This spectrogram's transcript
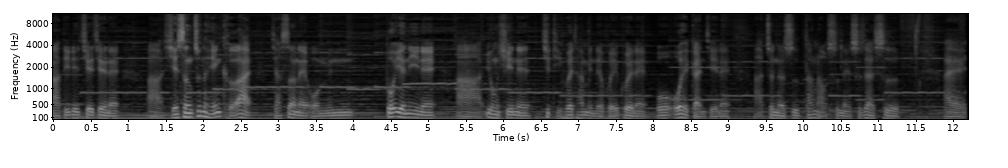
啊的的确确呢啊学生真的很可爱。假设呢我们多愿意呢啊用心呢去体会他们的回馈呢，我我也感觉呢啊真的是当老师呢实在是。哎，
